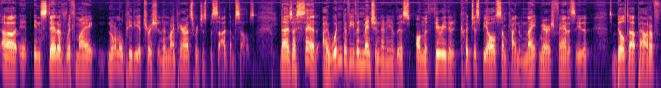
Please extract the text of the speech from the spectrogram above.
uh, it, instead of with my normal pediatrician, and my parents were just beside themselves. Now, as I said, I wouldn't have even mentioned any of this on the theory that it could just be all some kind of nightmarish fantasy that's built up out of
